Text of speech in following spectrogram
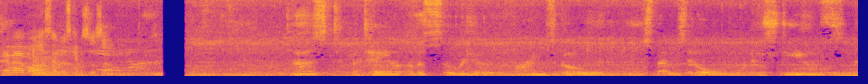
Det er vores, eller skal vi sidde sammen? First, a tale of a soldier who finds gold, spends it all, and steals a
